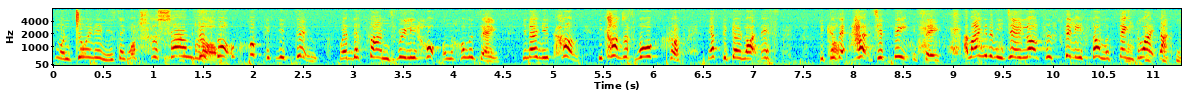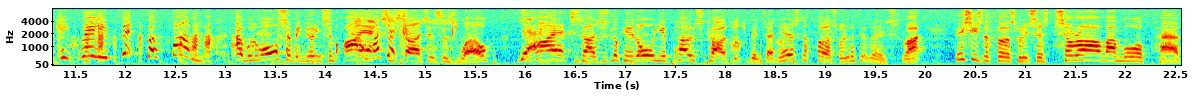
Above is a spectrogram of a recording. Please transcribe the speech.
Come on, join in. You think What's the sand the hop? sort of hopping you do when the sand's really hot on holiday. You know, you can't you can't just walk across. You have to go like this because it hurts your feet, you see. And I'm going to be doing lots of silly summer things like that to keep really fit for fun. And we'll also be doing some eye Oh, exercises as well. Yeah. Some eye exercises looking at all your postcards which you've been sent. Here's the first one. Look at this, right? This is the first one. It says Tara Lamour Pad.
